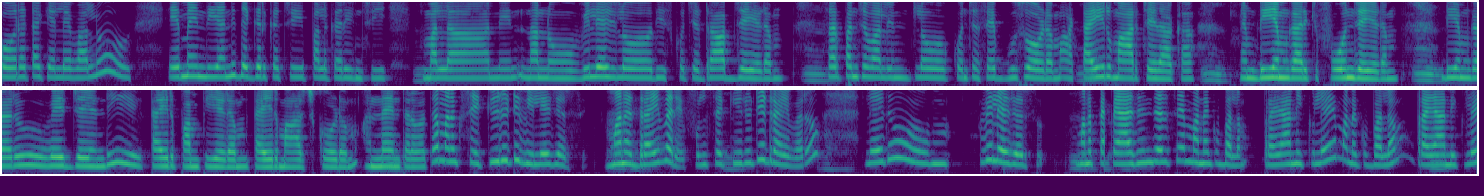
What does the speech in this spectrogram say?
కోరటకి వెళ్ళే వాళ్ళు ఏమైంది అని దగ్గరికి వచ్చి పలకరించి మళ్ళా నేను నన్ను విలేజ్లో తీసుకొచ్చి డ్రాప్ చేయడం సర్పంచ్ వాళ్ళ ఇంట్లో కొంచెం సేపు కూర్చోవడం ఆ టైర్ మార్చేదాకా మేము డిఎం గారికి ఫోన్ చేయడం. డిఎం గారు వెయిట్ చేయండి టైర్ పంపించడం టైర్ మార్చుకోవడం అన్నైన తర్వాత మనకు సెక్యూరిటీ విలేజర్స్ మన డ్రైవరే ఫుల్ సెక్యూరిటీ డ్రైవరు లేదు విలేజర్స్ మన ప్యాసింజర్సే మనకు బలం ప్రయాణికులే మనకు బలం ప్రయాణికులే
